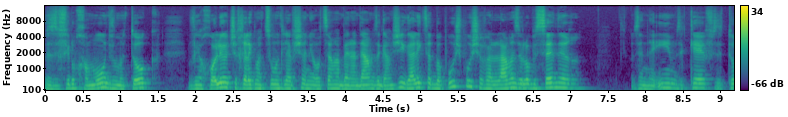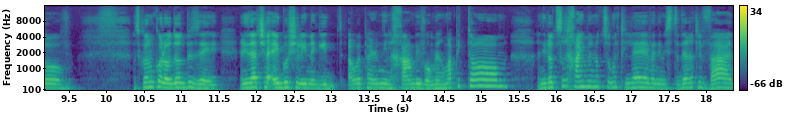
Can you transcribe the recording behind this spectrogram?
וזה אפילו חמוד ומתוק, ויכול להיות שחלק מהתשומת לב שאני רוצה מהבן אדם זה גם שיגע לי קצת בפוש-פוש, אבל למה זה לא בסדר? זה נעים, זה כיף, זה טוב. אז קודם כל להודות בזה. אני יודעת שהאגו שלי, נגיד, הרבה פעמים נלחם בי ואומר, מה פתאום? אני לא צריכה ממנו תשומת לב, אני מסתדרת לבד.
